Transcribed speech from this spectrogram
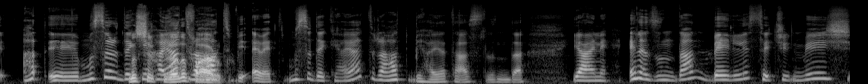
e, e, Mısır'daki Mısır hayat rahat Faruk. bir evet Mısır'daki hayat rahat bir hayat aslında. Yani en azından belli seçilmiş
